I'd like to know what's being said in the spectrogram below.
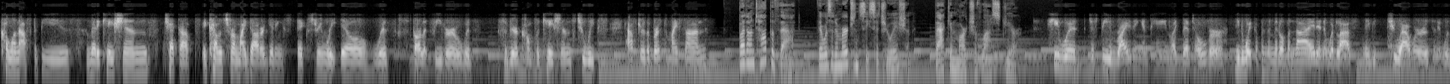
colonoscopies, medications, checkups. It comes from my daughter getting extremely ill with scarlet fever, with severe complications two weeks after the birth of my son. But on top of that, there was an emergency situation back in March of last year. He would just be writhing in pain, like bent over. He'd wake up in the middle of the night and it would last maybe two hours. And it was,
